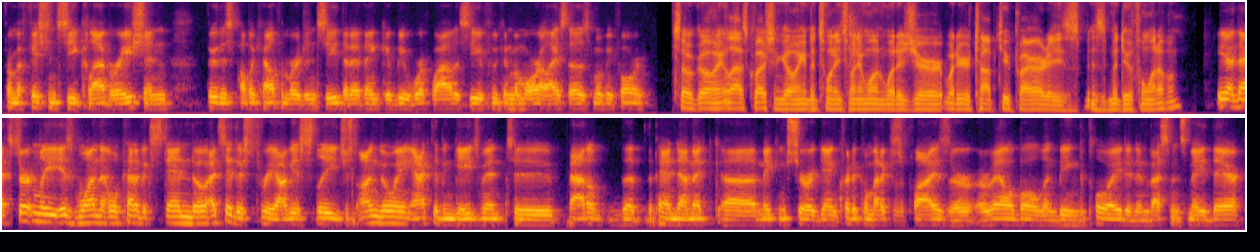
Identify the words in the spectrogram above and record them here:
from efficiency collaboration through this public health emergency that i think it'd be worthwhile to see if we can memorialize those moving forward. So going last question going into 2021 what is your what are your top two priorities? Is MDUFA one of them you know that certainly is one that will kind of extend though i'd say there's three obviously just ongoing active engagement to battle the, the pandemic uh, making sure again critical medical supplies are, available and being deployed and investments made there.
